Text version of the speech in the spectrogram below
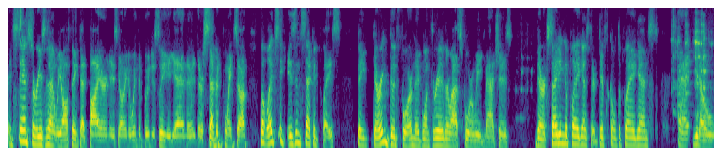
it stands to reason that we all think that Bayern is going to win the Bundesliga again. They're they're seven points up, but Leipzig is in second place they they're in good form. They've won three of their last four league matches. They're exciting to play against. They're difficult to play against. Uh, you know,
